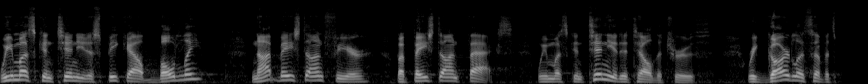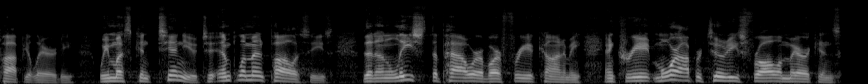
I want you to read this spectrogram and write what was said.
We must continue to speak out boldly, not based on fear, but based on facts. We must continue to tell the truth regardless of its popularity, we must continue to implement policies that unleash the power of our free economy and create more opportunities for all Americans,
